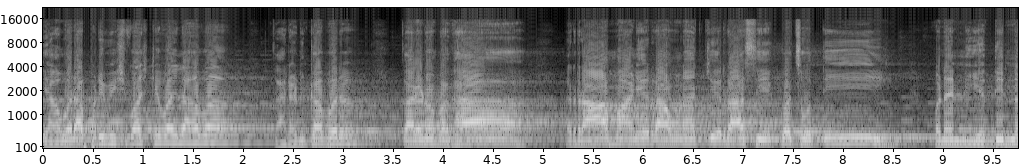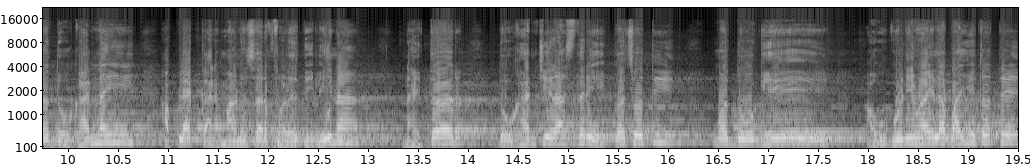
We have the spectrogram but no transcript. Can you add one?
त्यावर आपण विश्वास ठेवायला हवा. कारण का बरं? कारण बघा राम आणि रावणाची रास एकच होती. पण नियतीनं दोघांनाही आपल्या कर्मानुसार फळं दिली ना. नाहीतर दोघांची रास तर एकच होती. मग दोघे अवगुणी व्हायला पाहिजेत होते.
